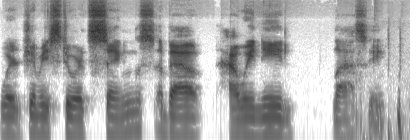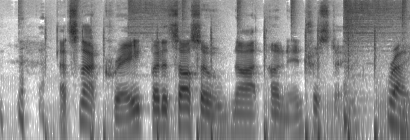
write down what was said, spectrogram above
where Jimmy Stewart sings about how we need Lassie. That's not great, but it's also not uninteresting. Right.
